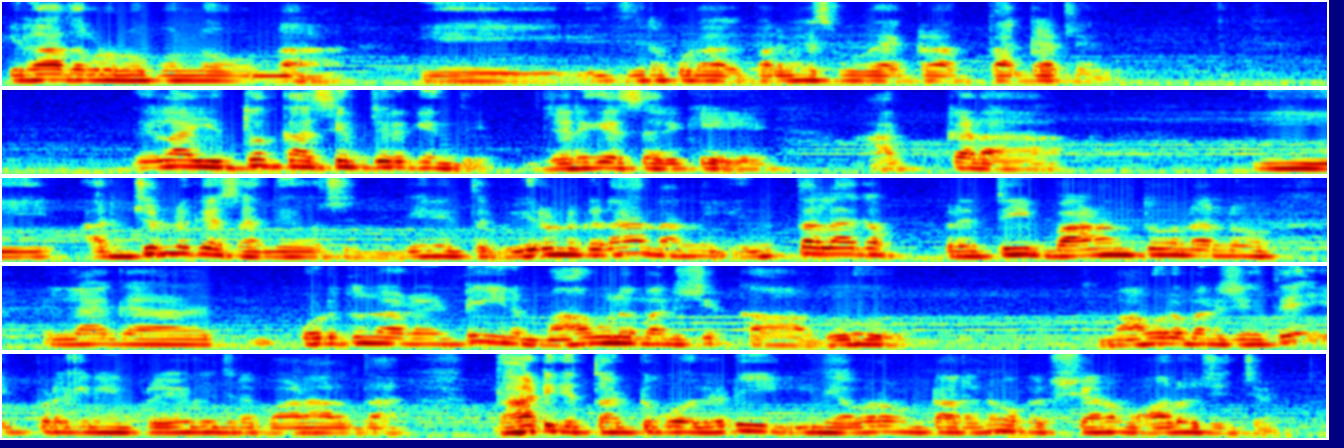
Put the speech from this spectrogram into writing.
కిరాతకుడు రూపంలో ఉన్న ఈ ఇది కూడా పరమేశ్వరుడు ఎక్కడ తగ్గట్లేదు. ఇలా యుద్ధం కాసేపు జరిగింది. జరిగేసరికి అక్కడ ఈ అర్జునుడికే సందేహం వచ్చింది. నేను ఇంత వీరుని కదా నన్ను ఇంతలాగా ప్రతి బాణంతో నన్ను ఇలాగా కొడుతున్నాడంటే ఈయన మామూలు మనిషి కాదు. మామూలు మనిషి అయితే ఇప్పటికి నేను ప్రయోగించిన బాణాల దాటికి ధాటికి తట్టుకోలేడు. ఈయన ఎవరు ఉంటారని ఒక క్షణం ఆలోచించాడు.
